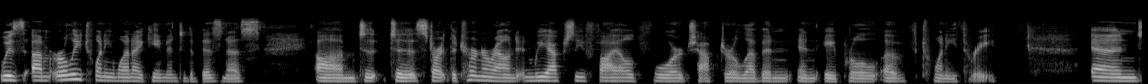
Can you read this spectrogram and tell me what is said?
was um, early 21 i came into the business um, to, to start the turnaround and we actually filed for chapter 11 in april of 23 and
